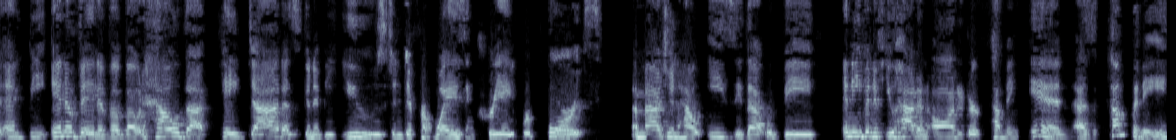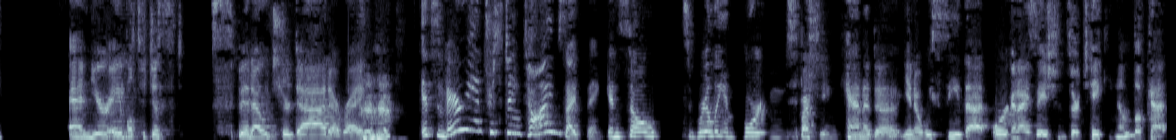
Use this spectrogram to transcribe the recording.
and be innovative about how that paid data is going to be used in different ways and create reports. Imagine how easy that would be. And even if you had an auditor coming in as a company and you're able to just spit out your data, right? it's very interesting times, I think. And so it's really important, especially in Canada, you know, we see that organizations are taking a look at,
